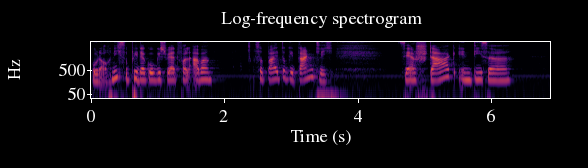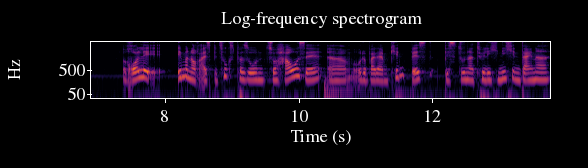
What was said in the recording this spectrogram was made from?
oder auch nicht so pädagogisch wertvoll, aber sobald du gedanklich sehr stark in dieser Rolle immer noch als Bezugsperson zu Hause äh, oder bei deinem Kind bist, bist du natürlich nicht in deiner,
